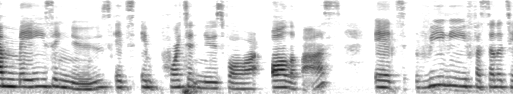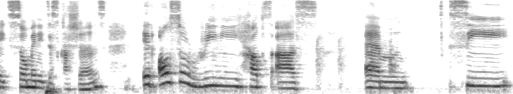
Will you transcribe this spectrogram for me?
amazing news. It's important news for all of us. It really facilitates so many discussions. It also really helps us um, see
